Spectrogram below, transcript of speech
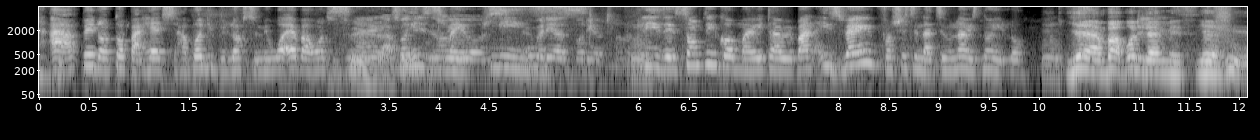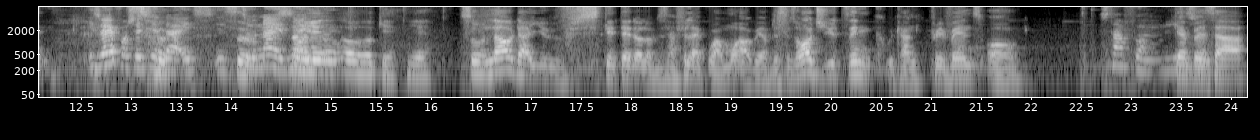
I have paid on top of her head. Her body belongs to me. Whatever I want to do, Serious. Like, to body it is is my yours. please. Everybody has body autonomy. Hmm. Please, there's something called marital rape, and it's very frustrating that till now it's not a law. Hmm. Yeah, I'm back. What did I miss? Yeah. It's very frustrating So- that it's, it's so- till now it's Oh not yeah. a law. Oh okay. Yeah. So now that you've stated all of this, I feel like we're more aware of this. So how do you think we can prevent or Start from get little. better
